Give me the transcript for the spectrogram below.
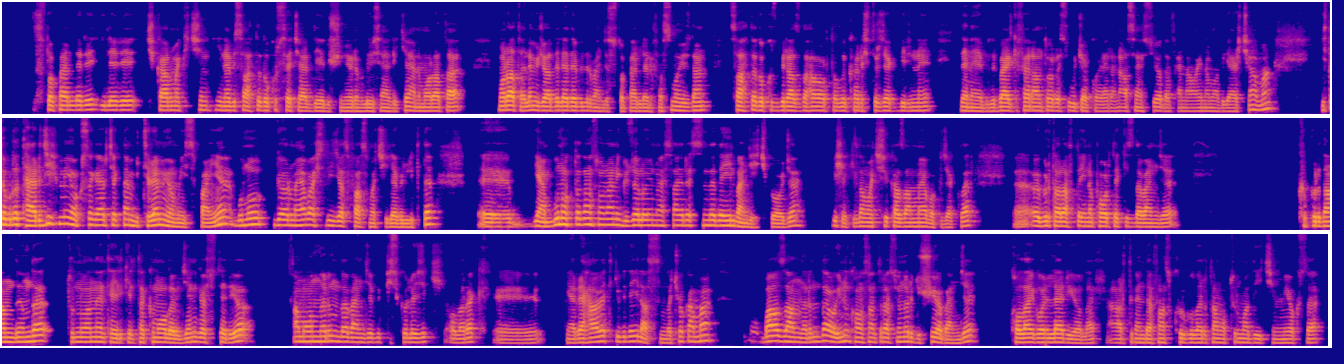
stoperleri ileri çıkarmak için yine bir sahte 9 seçer diye düşünüyorum Luis Enrique. Yani Morata Morata ile mücadele edebilir bence stoperleri Fas'ın. O yüzden sahte 9 biraz daha ortalığı karıştıracak birini deneyebilir. Belki Ferran Torres'i uca koyar. Hani Asensio da fena oynamadı gerçi ama işte burada tercih mi yoksa gerçekten bitiremiyor mu İspanya? Bunu görmeye başlayacağız Fas maçı ile birlikte. Ee, yani bu noktadan sonra hani güzel oyun vesairesinde değil bence hiçbir hoca. Bir şekilde maçı kazanmaya bakacaklar. Ee, öbür tarafta yine Portekiz de bence kıpırdandığında turnuvanın en tehlikeli takımı olabileceğini gösteriyor. Ama onların da bence bir psikolojik olarak e, yani rehavet gibi değil aslında çok ama bazı anlarında oyunun konsantrasyonları düşüyor bence. Kolay goller yiyorlar. Artık hani defans kurguları tam oturmadığı için mi yoksa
